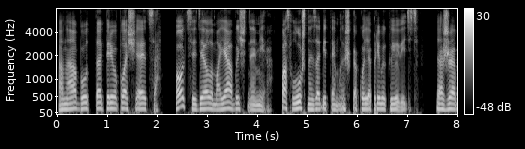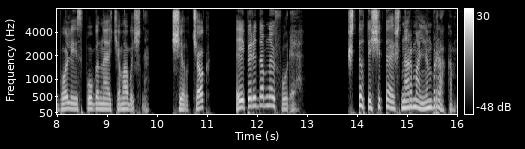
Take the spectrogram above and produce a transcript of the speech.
Она будто перевоплощается. Вот сидела моя обычная мира. Послушная, забитая мышь, какой я привык ее видеть. Даже более испуганная, чем обычно. Щелчок, и передо мной фурия. «Что ты считаешь нормальным браком?»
